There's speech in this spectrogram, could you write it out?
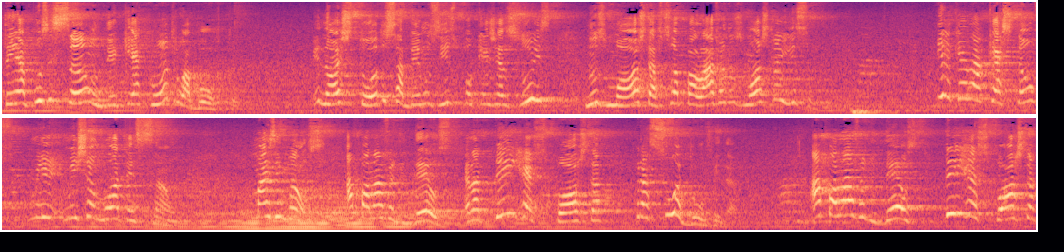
tem a posição de que é contra o aborto. E nós todos sabemos isso, porque Jesus nos mostra, a sua palavra nos mostra isso. E aquela questão me, me chamou a atenção. Mas irmãos, a palavra de Deus, ela tem resposta para a sua dúvida. A palavra de Deus tem resposta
